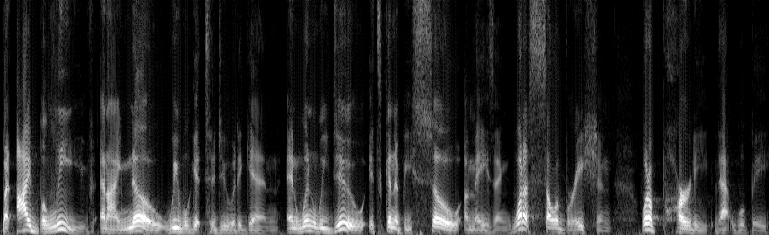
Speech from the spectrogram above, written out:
But I believe and I know we will get to do it again. And when we do, it's going to be so amazing. What a celebration. What a party that will be.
